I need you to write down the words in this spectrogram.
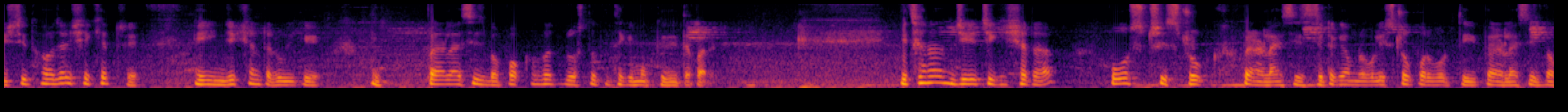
নিশ্চিত হওয়া যায়, সেক্ষেত্রে এই ইঞ্জেকশনটা রোগীকে প্যারালাইসিস বা পক্ষাঘাতগ্রস্ততা থেকে মুক্তি দিতে পারে। এছাড়া যে চিকিৎসাটা পোস্ট স্ট্রোক প্যারালাইসিস যেটাকে আমরা বলি স্ট্রোক পরবর্তী প্যারালাইসিস বা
